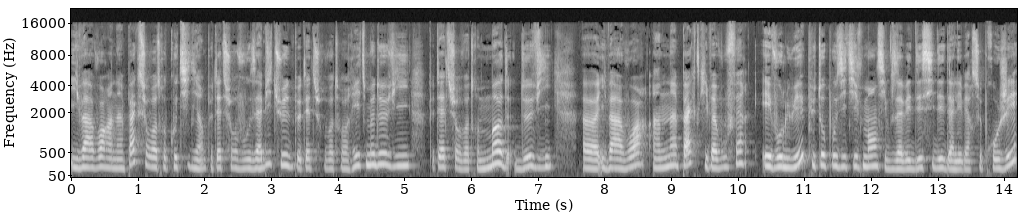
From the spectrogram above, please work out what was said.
il va avoir un impact sur votre quotidien, peut-être sur vos habitudes, peut-être sur votre rythme de vie, peut-être sur votre mode de vie. Euh, il va avoir un impact qui va vous faire évoluer plutôt positivement si vous avez décidé d'aller vers ce projet,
